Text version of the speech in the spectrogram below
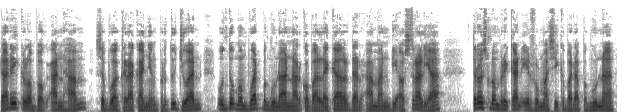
dari kelompok ANHAM, sebuah gerakan yang bertujuan untuk membuat penggunaan narkoba legal dan aman di Australia, terus memberikan informasi kepada pengguna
